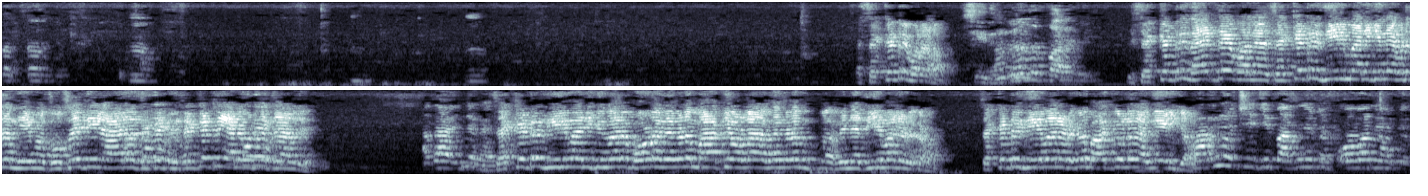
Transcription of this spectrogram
പത്താം തീയതി ആ സെക്രട്ടറി പറയണം. ഈ സെക്രട്ടറി നേരത്തെ പറഞ്ഞ സെക്രട്ടറി തീരുമാനിക്കുന്ന ഇവിടുത്തെ നിയമം സൊസൈറ്റിയിൽ ആരാ സെക്രട്ടറി? സെക്രട്ടറി ഇവിടെ ചാർജ് സെക്രട്ടറി തീരുമാനിക്കുന്നവരെ ബോർഡ് അംഗങ്ങളും ബാക്കിയുള്ള അംഗങ്ങളും പിന്നെ തീരുമാനം എടുക്കണം. സെക്രട്ടറി തീരുമാനം എടുക്കണം ബാക്കിയുള്ളത് അംഗീകരിക്കണം. പറഞ്ഞു ചേച്ചി പറഞ്ഞിട്ട് ഓവർ നോക്ക്.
